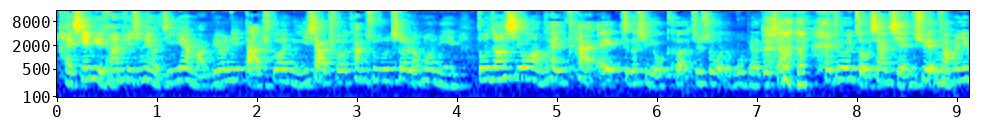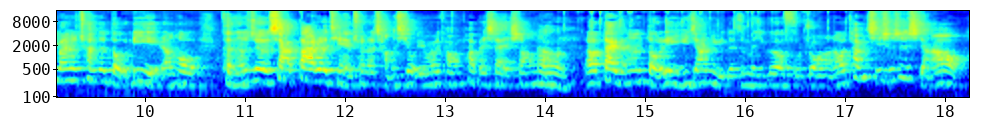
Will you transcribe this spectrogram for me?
海鲜女她们平时很有经验嘛，比如你打车，你一下车看出租车，然后你东张西望，她一看，哎，这个是游客，就是我的目标对象，她就会走向前去。他们一般是穿着斗笠，然后可能只有下大热天也穿着长袖，因为他们怕被晒伤嘛。然后带着那种斗笠，瑜伽女的这么一个服装，然后他们其实是想要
